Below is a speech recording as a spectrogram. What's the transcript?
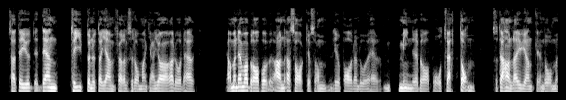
Så att det är ju den typen av jämförelse då man kan göra då där ja, men den var bra på andra saker som leoparden då är mindre bra på och tvärtom. Så det handlar ju egentligen om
